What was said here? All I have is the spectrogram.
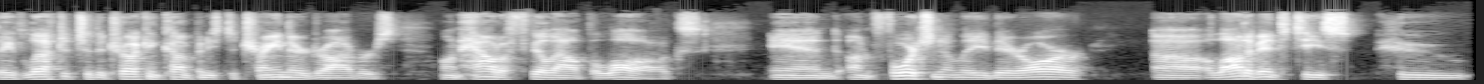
They've left it to the trucking companies to train their drivers on how to fill out the logs, and unfortunately, there are uh, a lot of entities who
